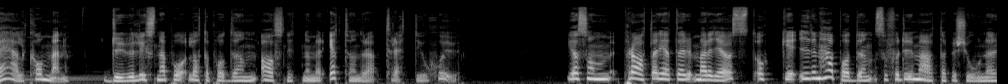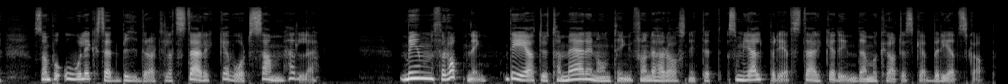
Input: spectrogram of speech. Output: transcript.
Välkommen! Du lyssnar på Lottapodden avsnitt nummer 137. Jag som pratar heter Maria Öst och eh, i den här podden så får du möta personer som på olika sätt bidrar till att stärka vårt samhälle. Min förhoppning är att du tar med dig någonting från det här avsnittet som hjälper dig att stärka din demokratiska beredskap.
